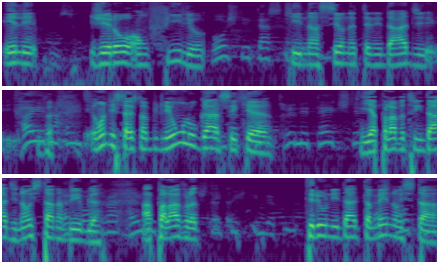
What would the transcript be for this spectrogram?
ele gerou um filho que nasceu na eternidade. Onde está isso na Bíblia? Nenhum lugar sequer. E a palavra Trindade não está na Bíblia. A palavra Triunidade também não está.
